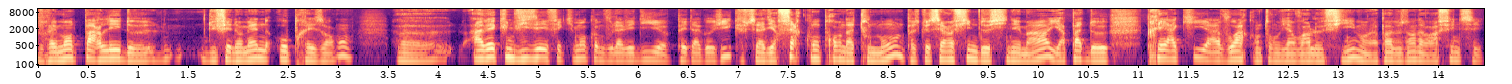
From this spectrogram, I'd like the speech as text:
vraiment de parler de, du phénomène au présent. Euh, avec une visée effectivement, comme vous l'avez dit, euh, pédagogique, c'est-à-dire faire comprendre à tout le monde, parce que c'est un film de cinéma, il n'y a pas de préacquis à avoir quand on vient voir le film, on n'a pas besoin d'avoir fait une... Et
